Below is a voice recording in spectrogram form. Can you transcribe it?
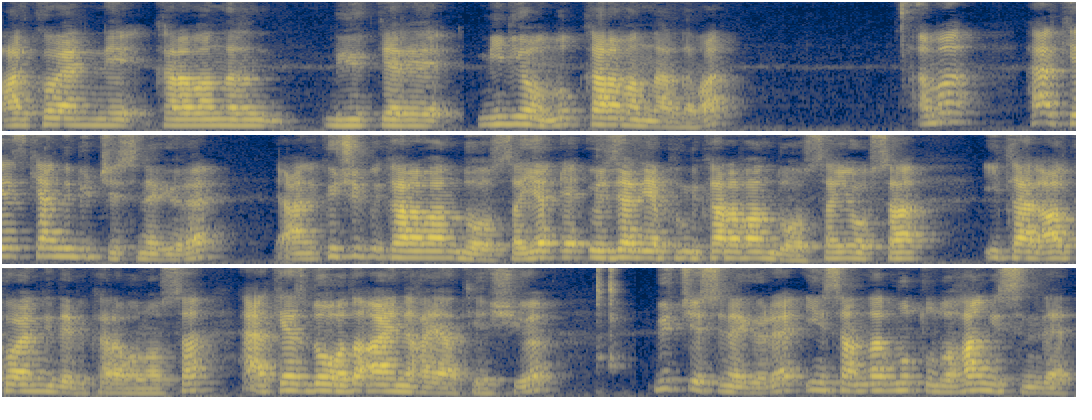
Alkovenli karavanların büyükleri milyonluk karavanlar da var. Ama herkes kendi bütçesine göre yani küçük bir karavan da olsa ya e, özel yapım bir karavan da olsa yoksa İthal Alkovenli de bir karavan olsa herkes doğada aynı hayatı yaşıyor. Bütçesine göre insanlar mutluluğu hangisinde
